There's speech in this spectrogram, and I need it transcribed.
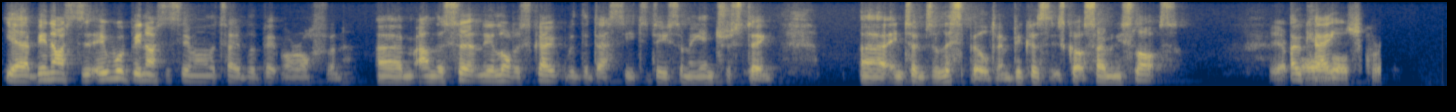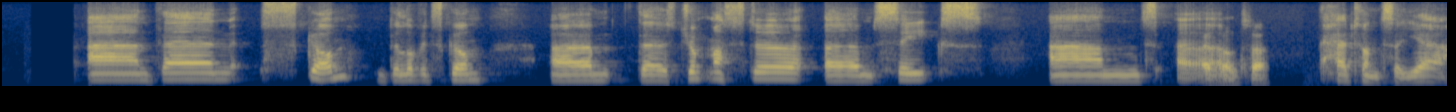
Yeah, it'd be nice. To, it would be nice to see him on the table a bit more often. Um, and there's certainly a lot of scope with the Desi to do something interesting uh, in terms of list building because it's got so many slots. Yep, Okay. all those great. And then Scum, beloved Scum. Um, there's Jumpmaster, um, Seeks, and um, Headhunter. Headhunter. Yeah.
